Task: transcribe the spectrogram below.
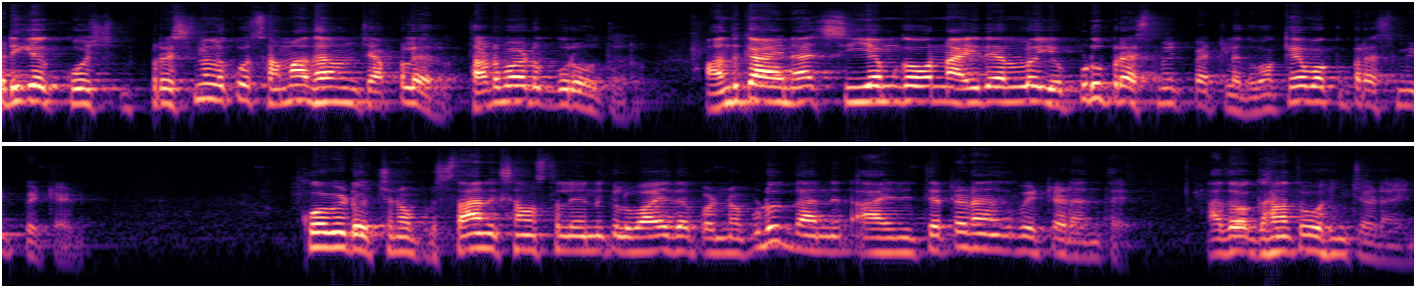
అడిగే క్వశ్చన్ ప్రశ్నలకు సమాధానం చెప్పలేరు. తడబాటుకు గురవుతారు. అందుకే ఆయన సీఎంగా ఉన్న ఐదేళ్ళలో ఎప్పుడూ ప్రెస్ మీట్ పెట్టలేదు. ఒకే ఒక్క ప్రెస్ మీట్ పెట్టాడు. కోవిడ్ వచ్చినప్పుడు స్థానిక సంస్థల ఎన్నికలు వాయిదా పడినప్పుడు దాన్ని ఆయన తిట్టడానికి పెట్టాడు అంతే. అదో ఘనత వహించాడు ఆయన.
